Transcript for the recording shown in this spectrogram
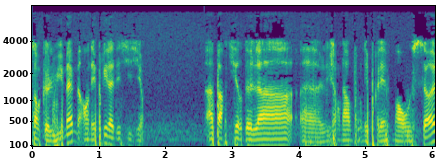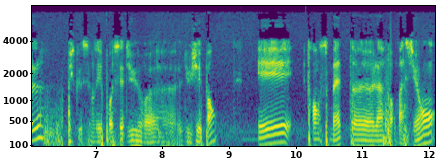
sans que lui-même en ait pris la décision. À partir de là, euh, les gendarmes font des prélèvements au sol, puisque ce sont les procédures euh, du GEPAN, et transmettent euh, l'information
